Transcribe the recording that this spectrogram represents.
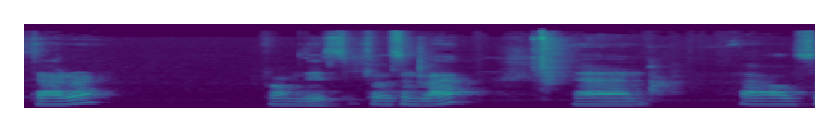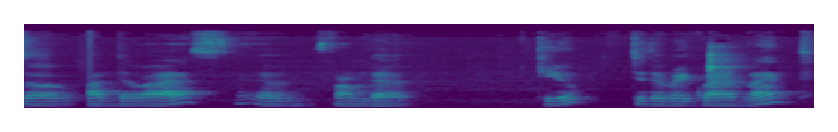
starter from this fluorescent lamp and I also cut the wires uh, from the tube to the required length.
